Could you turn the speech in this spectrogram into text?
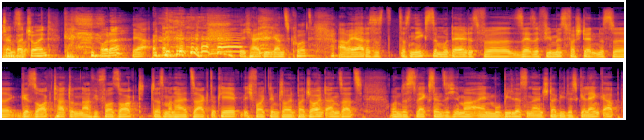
Jump by Joint, oder? ja, ich halte ihn ganz kurz. Aber ja, das ist das nächste Modell, das für sehr, sehr viel Missverständnisse gesorgt hat und nach wie vor sorgt, dass man halt sagt, okay, ich folge dem Joint-by-Joint-Ansatz und es wechseln sich immer ein mobiles und ein stabiles Gelenk ab.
